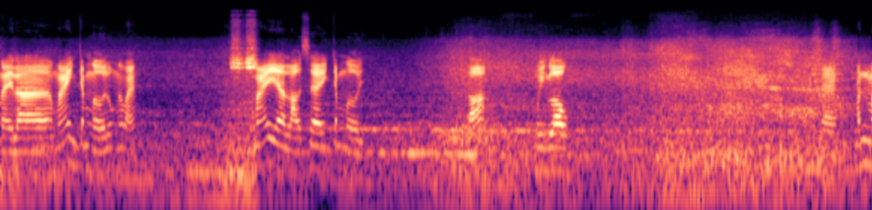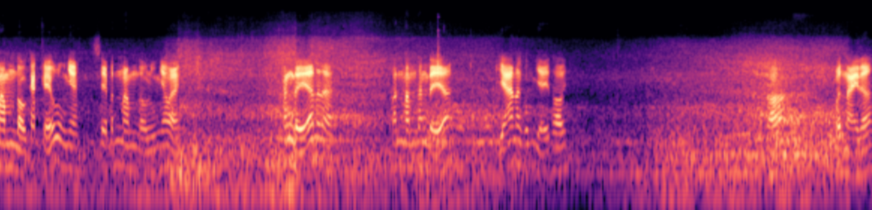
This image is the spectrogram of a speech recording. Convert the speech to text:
Này là máy 110 luôn các bạn. Máy LC 110 đó, nguyên lô. Nè, bánh mâm đồ các kiểu luôn nha. Xe bánh mâm đồ luôn nha bạn. Thắng đĩa đó nè. Bánh mâm thắng đĩa. Giá nó cũng vậy thôi. Đó, bên này nữa.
